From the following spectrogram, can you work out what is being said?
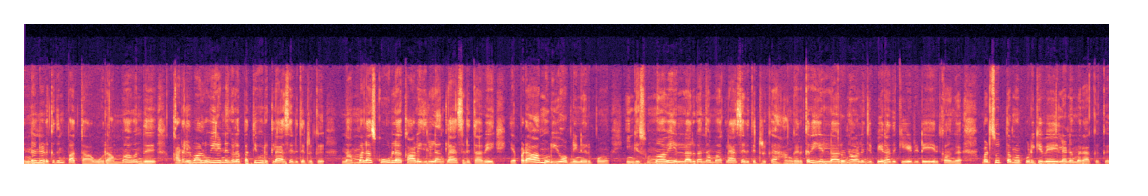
என்ன நடக்குதுன்னு பார்த்தா ஒரு அம்மா வந்து கடல்வாழ் எண்ணங்களை பற்றி ஒரு கிளாஸ் எடுத்துகிட்ருக்கு நம்மளாம் ஸ்கூலில் காலேஜ்லலாம் கிளாஸ் எடுத்தாவே எப்படா முடியும் அப்படின்னு இருப்போம். இங்கே சும்மாவே எல்லாருக்கும் அந்த அம்மா கிளாஸ் எடுத்துகிட்ருக்க அங்கே இருக்கிற எல்லாரும் நாலஞ்சு பேர் அதை கேட்டுகிட்டே இருக்காங்க. பட் சுத்தமாக பிடிக்கவே இல்லை நம்ம ராக்குக்கு.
